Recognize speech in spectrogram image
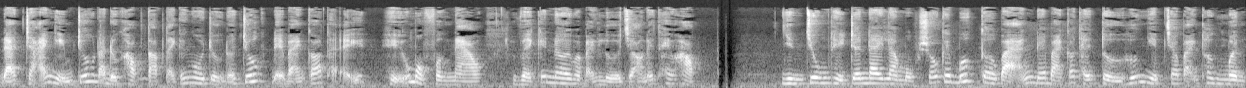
đã trải nghiệm trước, đã được học tập tại cái ngôi trường đó trước để bạn có thể hiểu một phần nào về cái nơi mà bạn lựa chọn để theo học. Nhìn chung thì trên đây là một số cái bước cơ bản để bạn có thể tự hướng nghiệp cho bản thân mình.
